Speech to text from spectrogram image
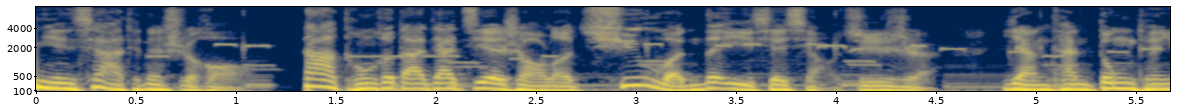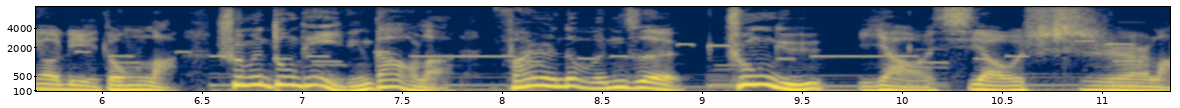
年夏天的时候，大同和大家介绍了驱蚊的一些小知识。眼看冬天要立冬了，说明冬天已经到了，烦人的蚊子终于要消失了。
